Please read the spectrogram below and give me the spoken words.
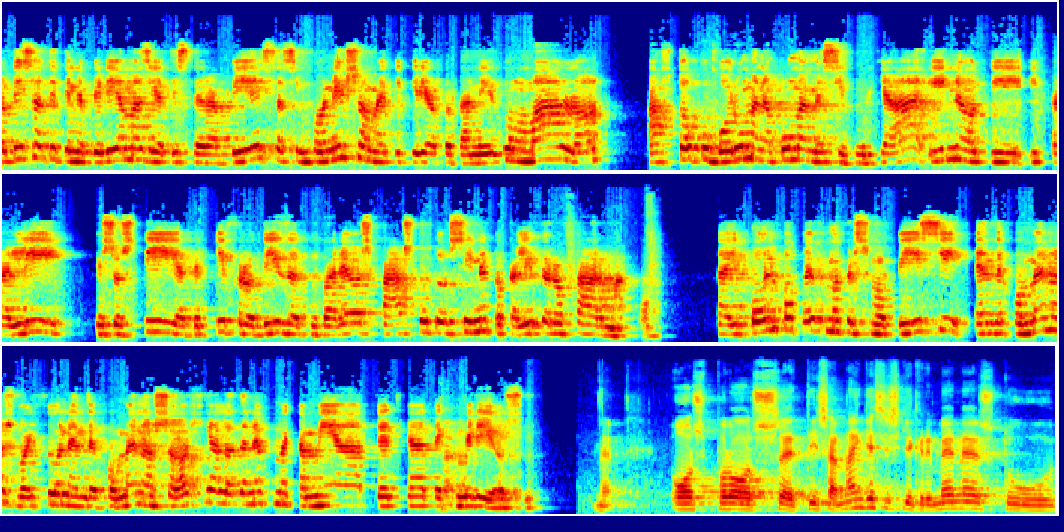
ρωτήσατε την εμπειρία μας για τις θεραπείες. Θα συμφωνήσω με την κυρία Κοτανίδου. Μάλλον αυτό που μπορούμε να πούμε με σιγουριά είναι ότι η καλή και σωστή ιατρική φροντίδα του βαρέως πάσχοντος είναι το καλύτερο φάρμακο. Τα υπόλοιπα που έχουμε χρησιμοποιήσει ενδεχομένως βοηθούν, ενδεχομένως όχι, αλλά δεν έχουμε καμία τέτοια τεκμηρίωση. Ναι. Ως προς ε, τις ανάγκες συγκεκριμένες του,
